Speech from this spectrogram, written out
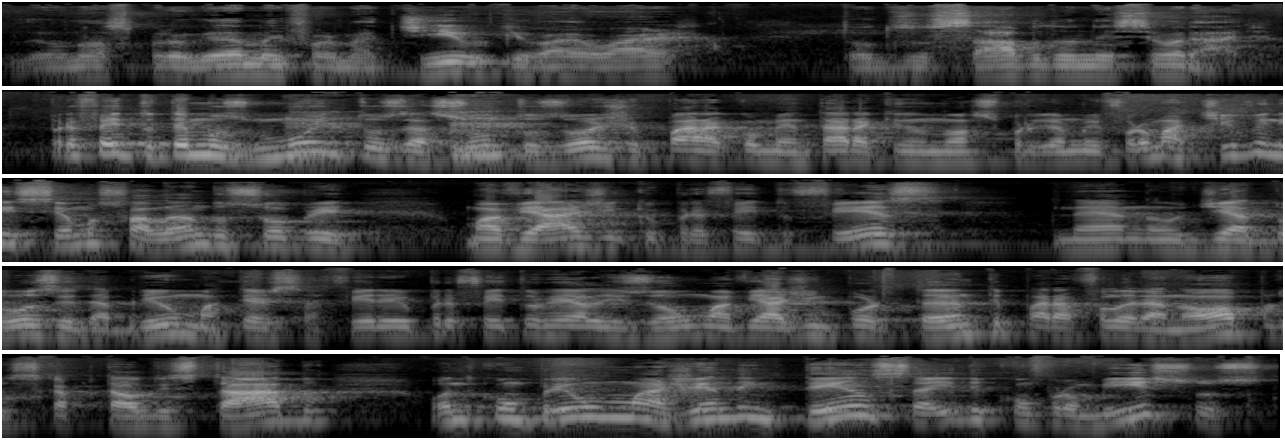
do nosso programa informativo que vai ao ar todos os sábados nesse horário. Prefeito, temos muitos assuntos hoje para comentar aqui no nosso programa informativo. Iniciamos falando sobre uma viagem que o prefeito fez né, no dia 12 de abril, uma terça-feira, e o prefeito realizou uma viagem importante para Florianópolis, capital do estado, onde cumpriu uma agenda intensa aí de compromissos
